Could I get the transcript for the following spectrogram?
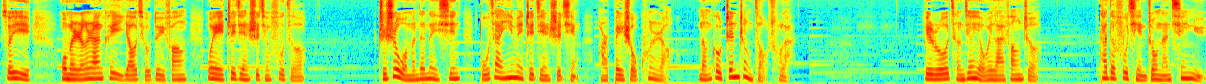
所以，我们仍然可以要求对方为这件事情负责，只是我们的内心不再因为这件事情而备受困扰，能够真正走出来。比如，曾经有位来访者。他的父亲重男轻女，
